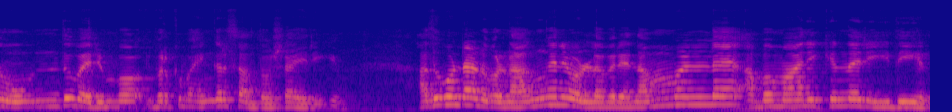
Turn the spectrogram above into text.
നൊന്ത് വരുമ്പോൾ ഇവർക്ക് ഭയങ്കര സന്തോഷമായിരിക്കും അതുകൊണ്ടാണ് പറയുന്നത് അങ്ങനെയുള്ളവരെ നമ്മളെ അപമാനിക്കുന്ന രീതിയിൽ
